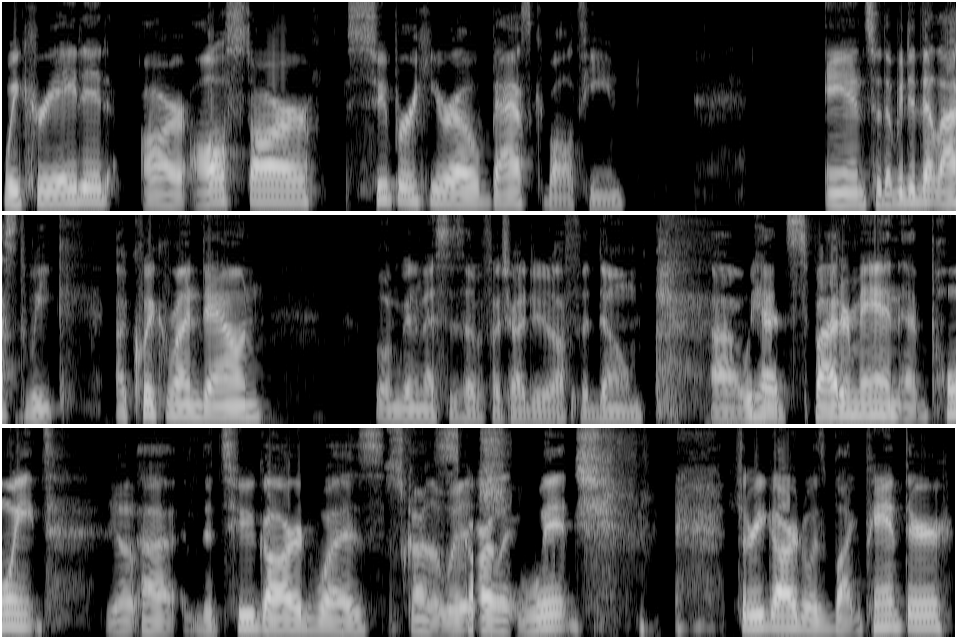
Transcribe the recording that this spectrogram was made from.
We created our all-star superhero basketball team, and so that we did that last week. A quick rundown. Well, I'm going to mess this up if I try to do it off the dome. Uh, we had Spider-Man at point. Yep. Uh, the two guard was Scarlet Witch. Scarlet Witch. Three guard was Black Panther.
